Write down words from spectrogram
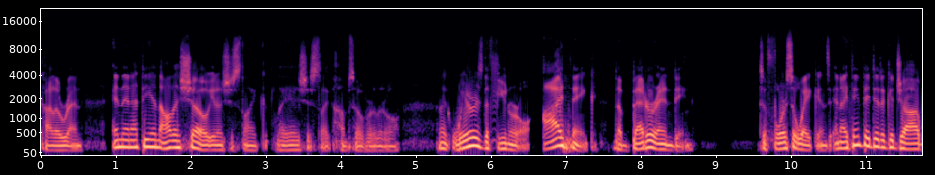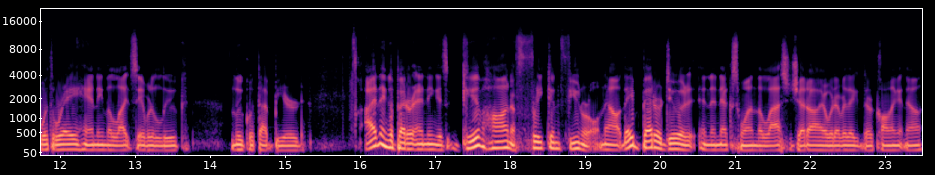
Kylo Ren. And then at the end, all this show, you know, it's just like Leia's just like humps over a little. I'm like, where is the funeral? I think the better ending to Force Awakens, and I think they did a good job with Rey handing the lightsaber to Luke, Luke with that beard. I think a better ending is give Han a freaking funeral. Now, they better do it in the next one, The Last Jedi or whatever they, they're calling it now.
